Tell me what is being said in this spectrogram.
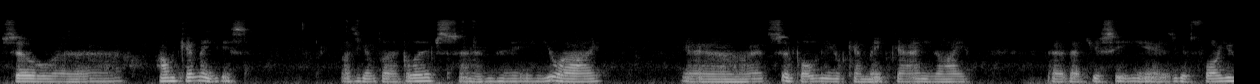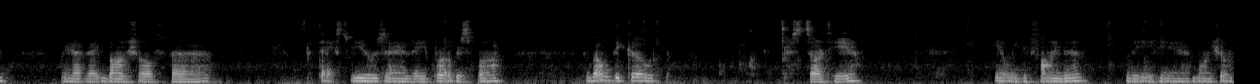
So, uh, how we can make this? Let's go to Eclipse and the UI. Uh, it's simple. You can make any UI that you see is good for you. We have a bunch of uh, text views and a progress bar. About the code, start here. Here we define the, the bunch of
